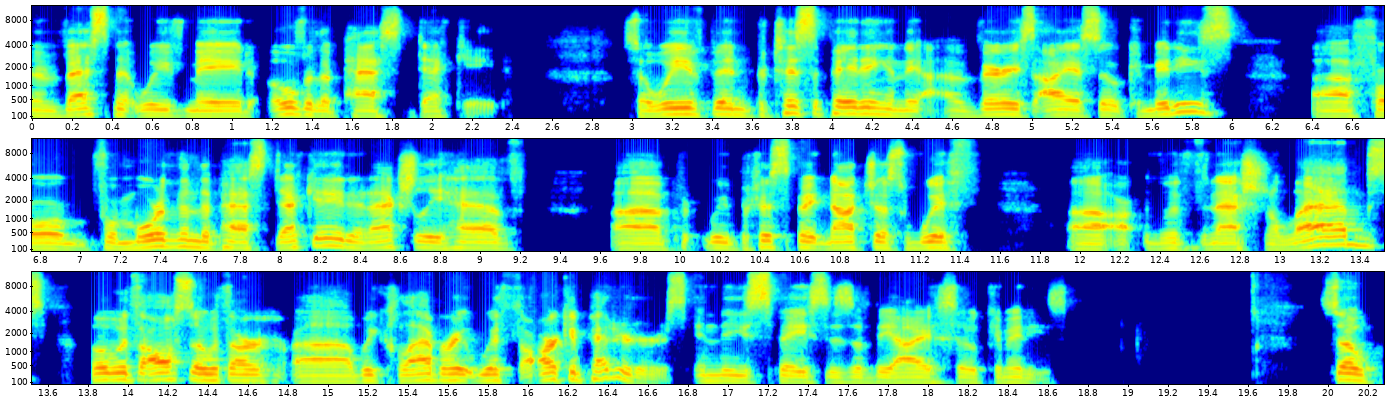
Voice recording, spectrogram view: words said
investment we've made over the past decade. So we've been participating in the uh, various ISO committees uh, for, for more than the past decade and actually have, uh, we participate not just with uh, with the national labs, but with also with our, uh, we collaborate with our competitors in these spaces of the ISO committees. So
